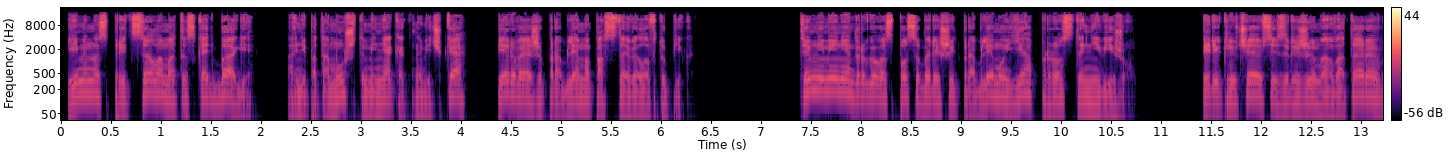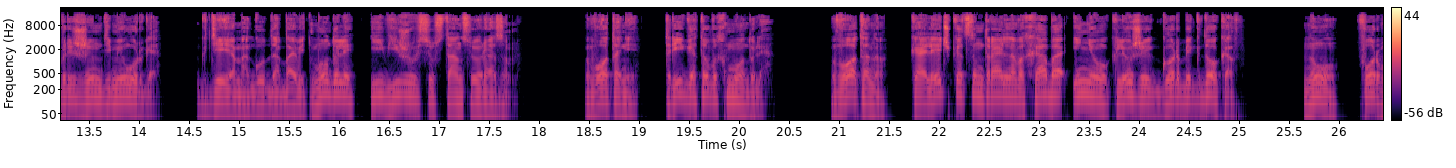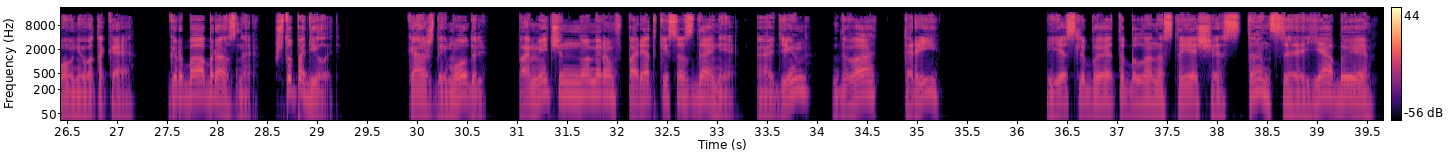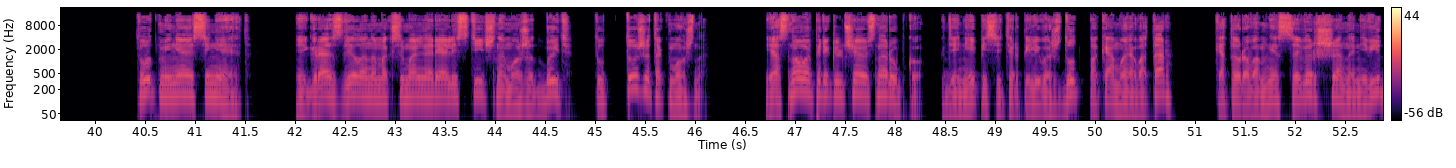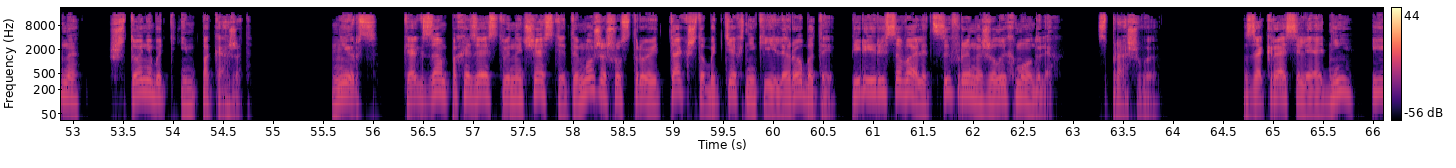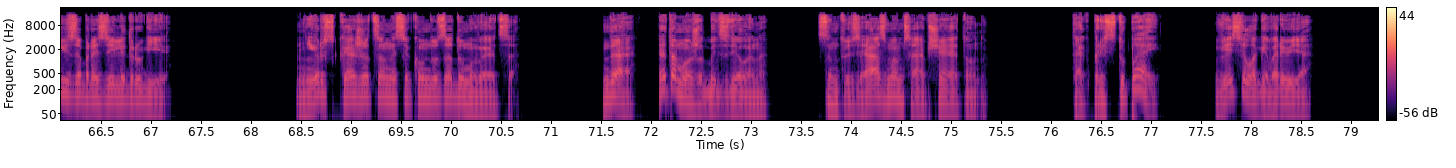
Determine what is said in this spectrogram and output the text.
Именно с прицелом отыскать баги, а не потому, что меня как новичка первая же проблема поставила в тупик. Тем не менее, другого способа решить проблему я просто не вижу. Переключаюсь из режима аватара в режим демиурга, где я могу добавить модули и вижу всю станцию разом. Вот они, три готовых модуля. Вот оно, колечко центрального хаба и неуклюжий горбик доков. Ну, форма у него такая, горбообразная. Что поделать? Каждый модуль помечен номером в порядке создания. Один, два, три. Если бы это была настоящая станция, я бы Тут меня осеняет. Игра сделана максимально реалистично, может быть, тут тоже так можно. Я снова переключаюсь на рубку, где неписи терпеливо ждут, пока мой аватар, которого мне совершенно не видно, что-нибудь им покажет. Нирс, как зам по хозяйственной части, ты можешь устроить так, чтобы техники или роботы перерисовали цифры на жилых модулях? Спрашиваю. Закрасили одни и изобразили другие. Нирс, кажется, на секунду задумывается. Да, это может быть сделано, с энтузиазмом сообщает он. Так приступай, весело говорю я.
